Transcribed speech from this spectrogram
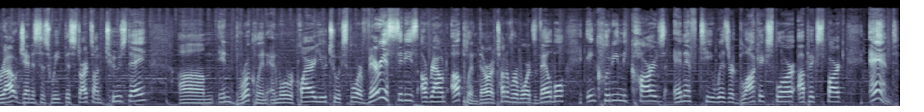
throughout Genesis Week. This starts on Tuesday um, in Brooklyn and will require you to explore various cities around Upland. There are a ton of rewards available, including the cards NFT Wizard Block Explorer, Upix Spark, and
